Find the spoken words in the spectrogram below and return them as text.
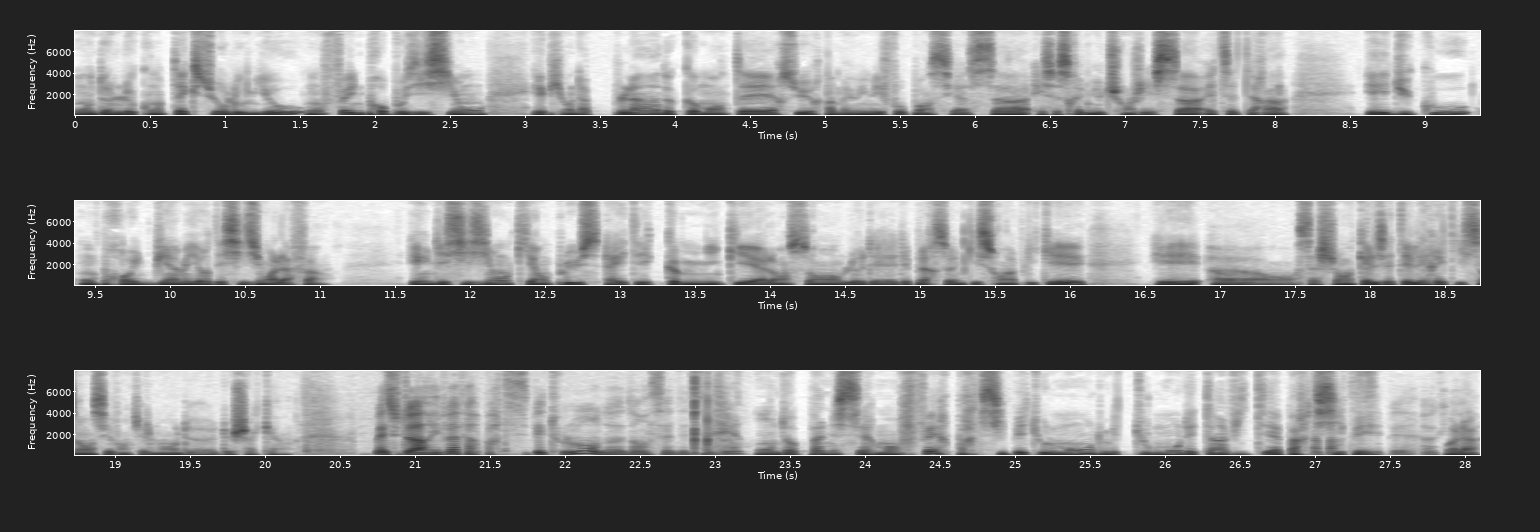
on donne le contexte sur Lumio, on fait une proposition, et puis on a plein de commentaires sur Ah, mais oui, mais il faut penser à ça, et ce serait mieux de changer ça, etc. Et du coup, on prend une bien meilleure décision à la fin et une décision qui en plus a été communiquée à l'ensemble des, personnes qui seront impliquées et euh, en sachant quelles étaient les réticences éventuellement de, chacun. Mais tu dois arriver à faire participer tout le monde dans cette décision. On ne doit pas nécessairement faire participer tout le monde, mais tout le monde est invité à participer. Voilà.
